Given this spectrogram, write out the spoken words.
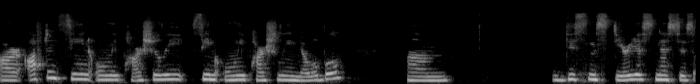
are often seen only partially, seem only partially knowable. Um, this mysteriousness is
